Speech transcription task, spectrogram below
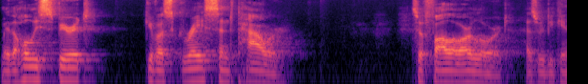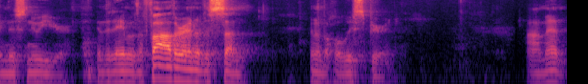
May the Holy Spirit give us grace and power to follow our Lord as we begin this new year. In the name of the Father, and of the Son, and of the Holy Spirit. Amen.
